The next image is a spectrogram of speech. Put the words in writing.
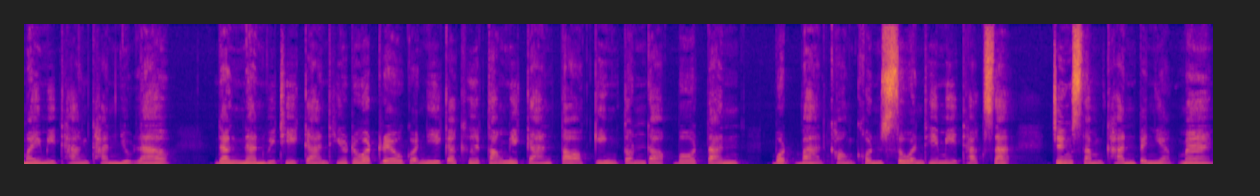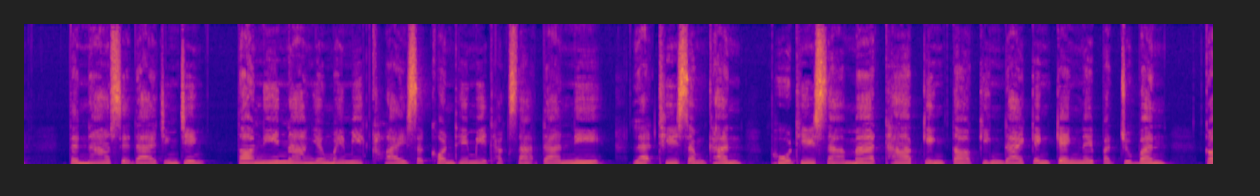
ไม่มีทางทันอยู่แล้ว ดังนั้นวิธีการที่รวดเร็วกว่านี้ก็คือต้องมีการต่อกิ่งต้นดอกโบตัน บทบาทของคนสวนที่มีทักษะจึงสำคัญเป็นอย่างมาก แต่น่าเสียดายจริง ๆ ตอนนี้นางยังไม่มีใครสักคนที่มีทักษะด้านนี้ และที่สำคัญผู้ที่สามารถทาบกิ่งต่อกิ่งได้เก่งๆ ในปัจจุบัน ก็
